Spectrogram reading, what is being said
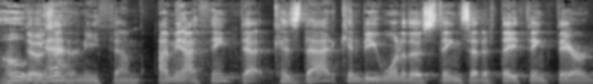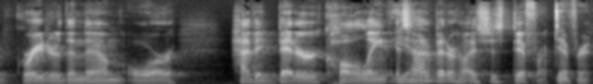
oh, those yeah. underneath them. I mean, I think that because that can be one of those things that if they think they are greater than them or have a better calling, it's yeah. not a better calling, it's just different. Different.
